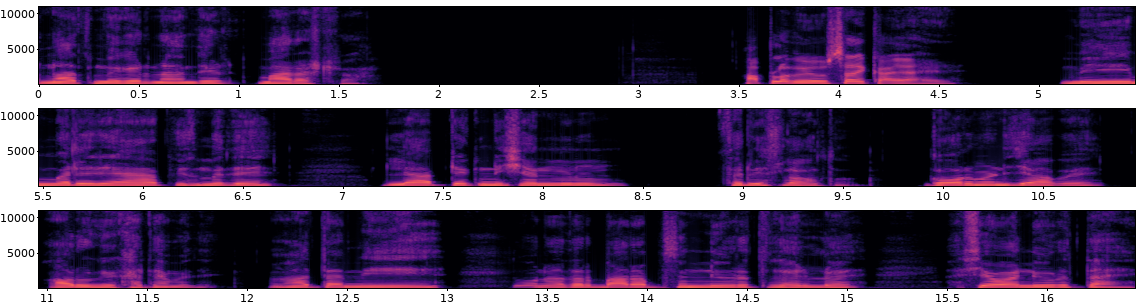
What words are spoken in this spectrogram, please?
नाथनगर नांदेड महाराष्ट्र. आपला व्यवसाय काय आहे? मी मलेरिया ऑफिसमध्ये लॅब टेक्निशियन म्हणून सर्व्हिसला होतो गव्हर्नमेंट जॉब आहे आरोग्य खात्यामध्ये. आता मी दोन हजार बारापासून निवृत्त झालेलो आहे सेवानिवृत्त आहे.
